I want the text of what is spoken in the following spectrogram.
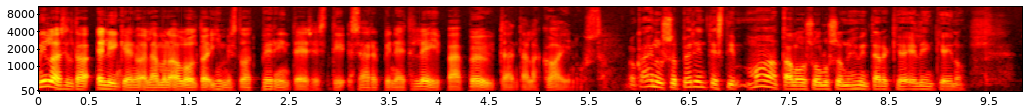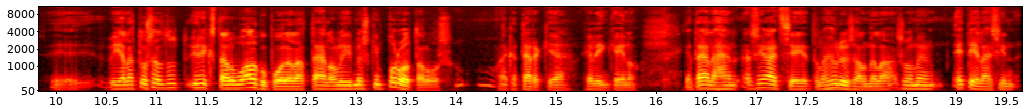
Millaisilta elinkeinoelämän aloilta ihmiset ovat perinteisesti särpineet leipää pöytään täällä Kainuussa? No Kainuussa perinteisesti maatalous on ollut sellainen hyvin tärkeä elinkeino. Vielä tuossa 1900-luvun alkupuolella täällä oli myöskin porotalous aika tärkeä elinkeino. Ja täällähän sijaitsee tuolla Hyrysalmella Suomen eteläisin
